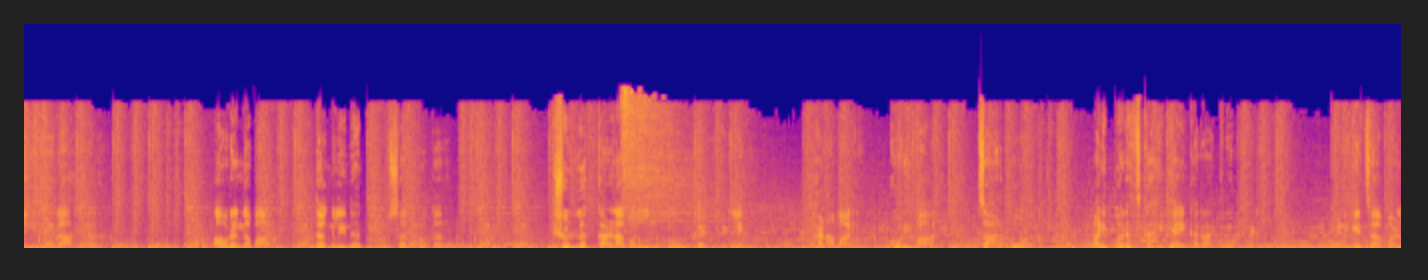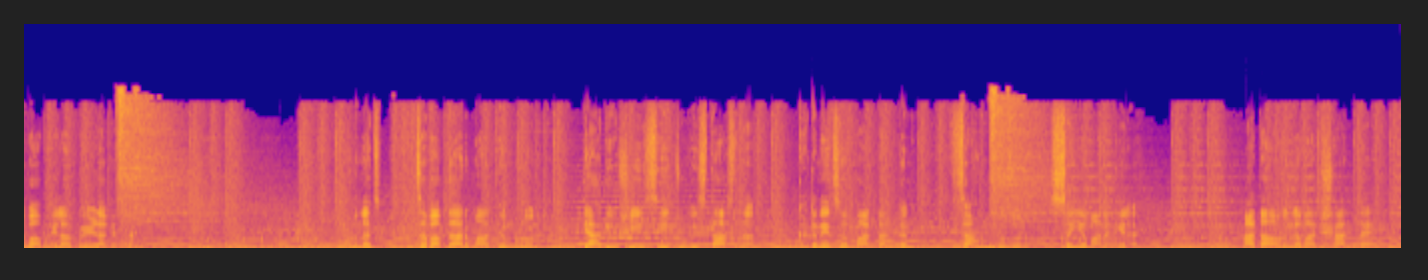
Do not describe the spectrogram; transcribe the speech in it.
अकरा रात्र औरंगाबाद दंगलीनं धुमसत होतं. क्षुल्लक कारणावरून दोन गट भिडले. हाणामारी गोळीबार जाळपोळ आणि बरंच काही त्या एका रात्रीत घडलं. खिणगीचा बनवा व्हायला वेळ लागत नाही. म्हणूनच जबाबदार माध्यम म्हणून त्या दिवशी झी चोवीस तासनं घटनेचं वार्तांकन जाणून बुजून संयमानं केलं. आता औरंगाबाद शांत आहे.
